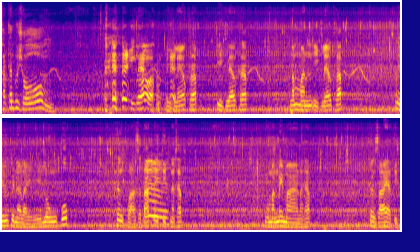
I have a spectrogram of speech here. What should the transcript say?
ครับท่านผู้ชม อีกแล้วอะอีกแล้วครับ อีกแล้วครับ น้ำมันอีกแล้วครับ ไม่รู้เป็นอะไร ลงปุ๊บ เครื่องขวาสตาร์ทไม่ติดนะครับน้ำมันไม่มานะครับ เครื่องซ้ายอะติด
